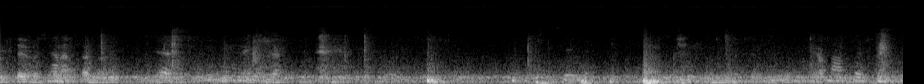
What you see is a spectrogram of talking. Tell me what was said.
today. You too, it's not fun. Yes. Thank you.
